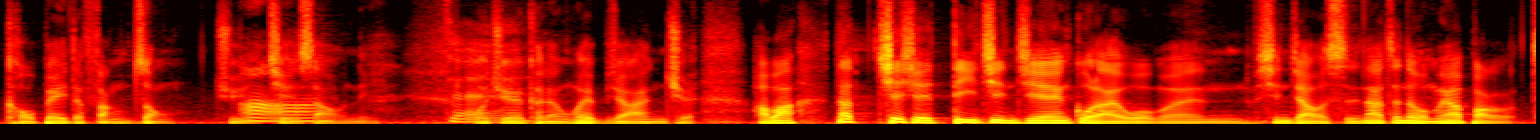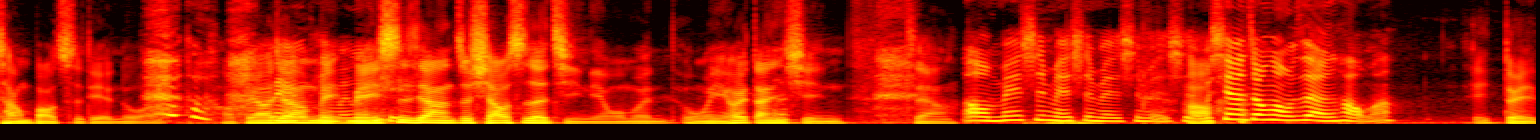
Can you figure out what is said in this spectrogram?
口碑的房仲去介绍你。我觉得可能会比较安全，好吧？那谢谢递进今天过来我们新教室，那真的我们要保常保持联络，好，不要这样没没事这样就消失了几年，我们我们也会担心这样。哦，没事没事没事没事，我现在状况不是很好吗？哎，对，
